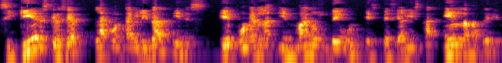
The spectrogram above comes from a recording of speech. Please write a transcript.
si quieres crecer, la contabilidad tienes que ponerla en manos de un especialista en la materia.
